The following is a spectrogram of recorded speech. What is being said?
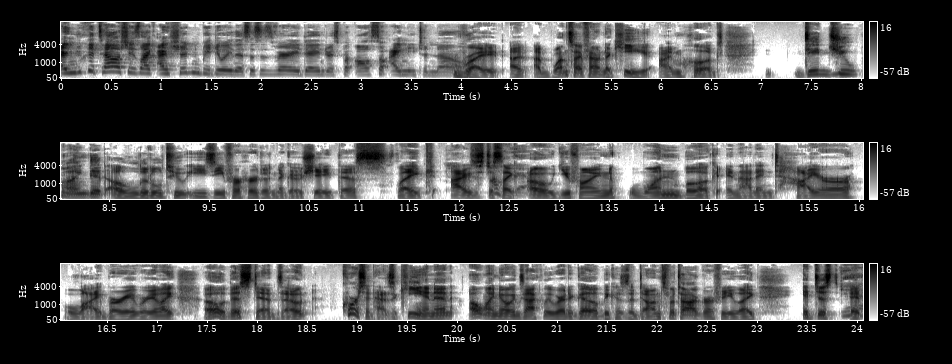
and you could tell she's like, I shouldn't be doing this. This is very dangerous, but also I need to know. Right. I, I, once I found a key, I'm hooked. Did you find it a little too easy for her to negotiate this? Like, I was just oh, like, yeah. oh, you find one book in that entire library where you're like, oh, this stands out. Of course, it has a key in it. Oh, I know exactly where to go because of Dawn's photography. Like, it just, yeah. it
